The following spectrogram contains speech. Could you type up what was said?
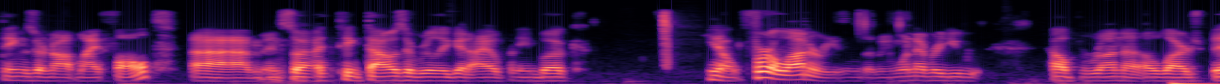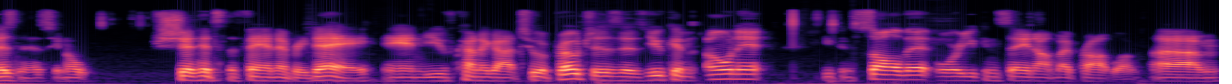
things are not my fault. Um, and so i think that was a really good eye-opening book you know for a lot of reasons. I mean whenever you help run a, a large business you know shit hits the fan every day and you've kind of got two approaches is you can own it you can solve it or you can say not my problem. Um,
